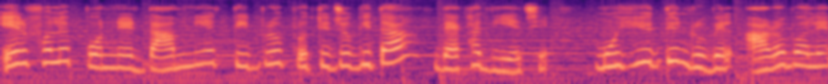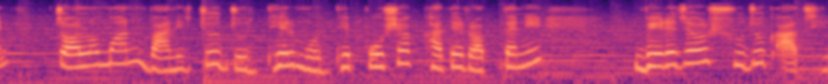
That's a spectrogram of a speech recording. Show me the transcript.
এর ফলে পণ্যের দাম নিয়ে তীব্র প্রতিযোগিতা দেখা দিয়েছে। মহিউদ্দিন রুবেল আরও বলেন, চলমান বাণিজ্য যুদ্ধের মধ্যে পোশাক খাতে রপ্তানি বেড়ে যাওয়ার সুযোগ আছে।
